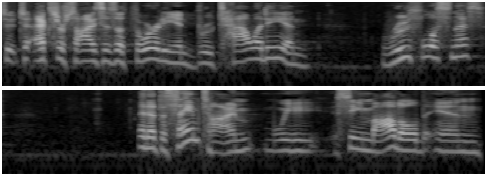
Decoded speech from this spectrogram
to, to exercise his authority in brutality and ruthlessness. And at the same time, we see modeled in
